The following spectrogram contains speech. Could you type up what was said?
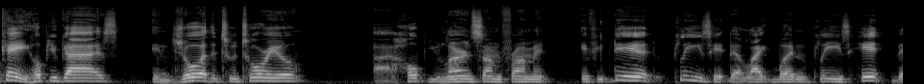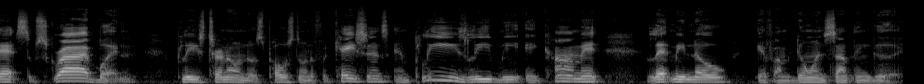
Okay, hope you guys enjoyed the tutorial. I hope you learned something from it. If you did, please hit that like button. Please hit that subscribe button. Please turn on those post notifications and please leave me a comment. Let me know if I'm doing something good.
